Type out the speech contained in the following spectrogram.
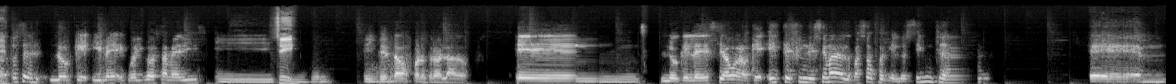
dale. Entonces, lo que, y me- cualquier cosa me y, Sí. y- e intentamos por otro lado. Eh, lo que le decía, bueno, que este fin de semana lo que pasó fue que los hinchas, eh,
